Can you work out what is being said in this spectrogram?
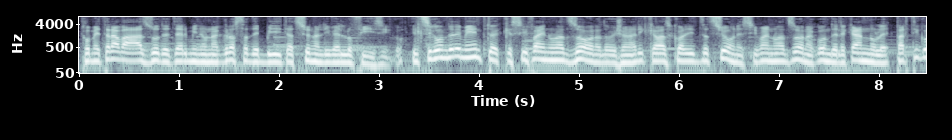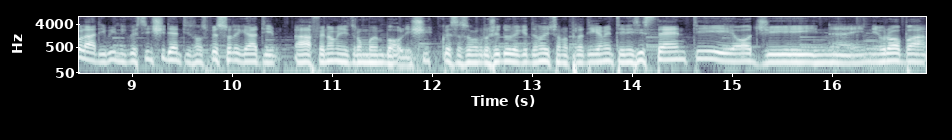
come travaso determina una grossa debilitazione a livello fisico. Il secondo elemento è che si fa in una zona dove c'è una ricca vascolarizzazione, si fa in una zona con delle cannule particolari, quindi questi incidenti sono spesso legati a fenomeni tromboembolici. Queste sono procedure che da noi sono praticamente inesistenti. Oggi in, in Europa,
